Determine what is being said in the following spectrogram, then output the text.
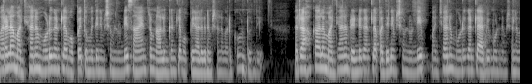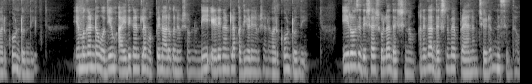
మరలా మధ్యాహ్నం మూడు గంటల ముప్పై తొమ్మిది నిమిషం నుండి సాయంత్రం నాలుగు గంటల ముప్పై నాలుగు నిమిషాల వరకు ఉంటుంది. రాహుకాలం మధ్యాహ్నం రెండు గంటల పది నిమిషం నుండి మధ్యాహ్నం మూడు గంటల యాభై మూడు నిమిషాల వరకు ఉంటుంది. యమగండం ఉదయం ఐదు గంటల ముప్పై నాలుగు నిమిషం నుండి ఏడు గంటల పదిహేడు నిమిషాల వరకు ఉంటుంది. ఈరోజు రోజు దిశాశూల దక్షిణం అనగా దక్షిణ వైపు ప్రయాణం చేయడం నిషిద్ధం.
